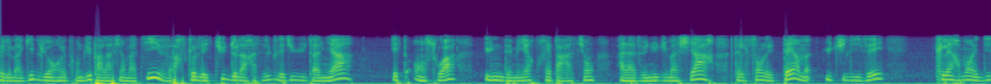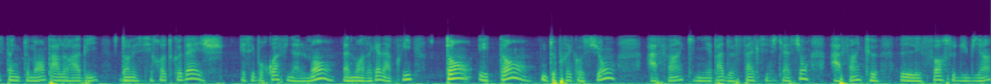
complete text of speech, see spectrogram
et le Magid lui ont répondu par l'affirmative, parce que l'étude de la Chassidut, l'étude du Tanya, est en soi une des meilleures préparations à la venue du Mashiach. Tels sont les termes utilisés clairement et distinctement par le Rabbi dans les Sirot Kodesh. Et c'est pourquoi finalement, l'Anmoazakan a pris tant et tant de précautions afin qu'il n'y ait pas de falsification, afin que les forces du bien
